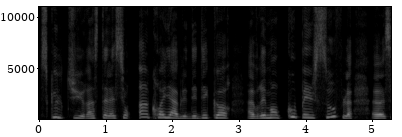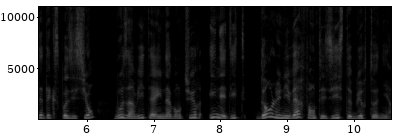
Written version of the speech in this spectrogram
sculptures, installations incroyables des décors à vraiment couper le souffle. Euh, cette exposition vous invite à une aventure inédite dans l'univers fantaisiste burtonien.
